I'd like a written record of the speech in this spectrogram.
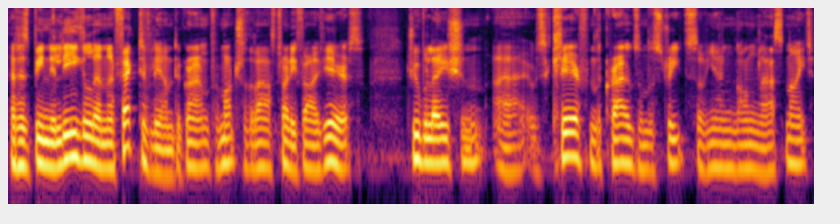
that has been illegal and effectively underground for much of the last 25 years. Jubilation, uh, it was clear from the crowds on the streets of Yangon last night.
